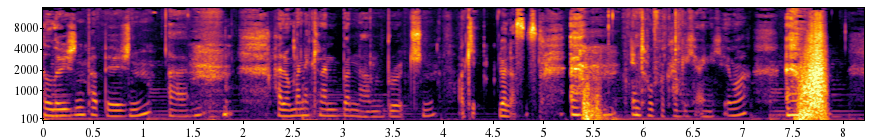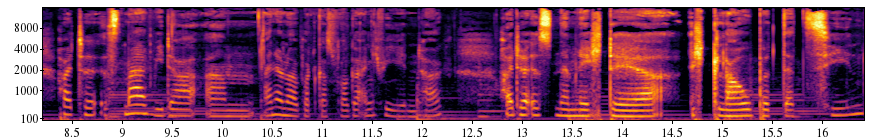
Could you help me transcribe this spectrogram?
Hallöchen, Papöchen. Ähm, hallo, meine kleinen Bananenbrötchen. Okay, wir lassen es. Ähm, Intro verkacke ich eigentlich immer. Ähm, heute ist mal wieder ähm, eine neue Podcast-Folge, eigentlich wie jeden Tag. Heute ist nämlich der, ich glaube, der 10.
